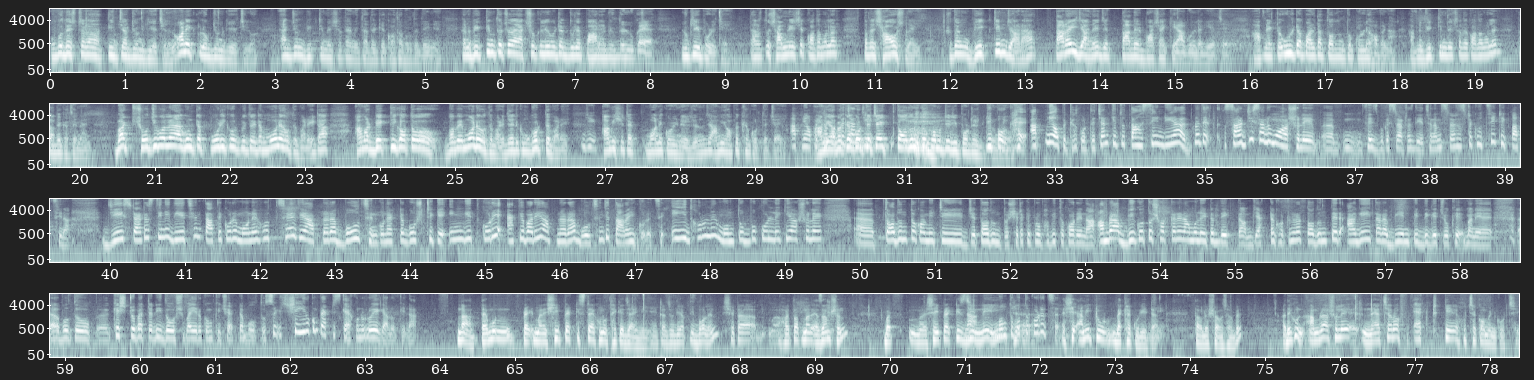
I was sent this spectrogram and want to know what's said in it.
উপদেষ্টারা তিন চারজন গিয়েছিলেন অনেক লোকজন গিয়েছিল। একজন ভিকটিমের সাথে আমি তাদেরকে কথা বলতে দিই না কারণ ভিকটিম তো চয় একশো কিলোমিটার দূরে পাহাড়ের বিরুদ্ধে লুকায়, লুকিয়ে পড়েছে। তারা তো সামনে এসে কথা বলার তাদের সাহস নাই। সুতরাং ভিকটিম যারা তারাই জানে যে তাদের বাসায় কে আগুন লাগিয়েছে। আপনি একটা উল্টা পাল্টা তদন্ত করলে হবে না। আপনি ভিকটিমদের সাথে কথা বলেন তাদের কাছে নেন। বাট সচিবালয়ের আগুনটা পরিকল্পিত এটা মনে হতে পারে। এটা আমার ব্যক্তিগতভাবে মনে হতে পারে যে এরকম ঘটতে পারে। আমি সেটা মনে করি না এই জন্য যে আমি অপেক্ষা করতে চাই। আমি অপেক্ষা চান, করতে চাই তদন্ত কমিটির রিপোর্টের রিপোর্ট হ্যাঁ আপনি অপেক্ষা করতে চান কিন্তু তাহসিন রিয়াদ আপনাদের সার্জি সালমও আসলে ফেসবুকে স্ট্যাটাস দিয়েছেন। আমি স্ট্যাটাসটা খুঁজছি ঠিক পাচ্ছি না। যে স্ট্যাটাস তিনি দিয়েছেন তাতে করে মনে হচ্ছে যে আপনারা বলছেন, কোন একটা গোষ্ঠীকে ইঙ্গিত করে একেবারে আপনারা বলছেন যে তারাই করেছে। এই ধরনের মন্তব্য করলে কি আসলে তদন্ত কমিটির যে তদন্ত সেটাকে প্রভাবিত করে না? আমরা বিগত সরকারের আমলে এটা দেখতাম যে একটা ঘটনার তদন্তের আগেই তারা বিএনপির দিকে চোখে মানে বলতো, কেষ্ট ব্যাটারি দোষ বা এরকম কিছু একটা বলতো। সেই রকম প্র্যাকটিস কি এখনও রয়ে গেল কিনা? না, তেমন মানে সেই প্র্যাকটিসটা এখনও থেকে যায়নি। এটা যদি আপনি বলেন, সেটা হয়তো আপনার অ্যাজামশন বাট সেই প্র্যাকটিস যে নেই করেছেন। সে আমি একটু ব্যাখ্যা করি এটা তাহলে সহজ হবে। আর দেখুন আমরা আসলে নেচার অফ অ্যাক্টকে হচ্ছে কমেন্ট করছি।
